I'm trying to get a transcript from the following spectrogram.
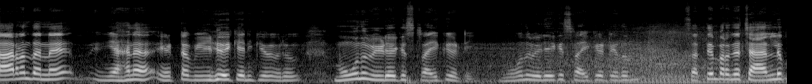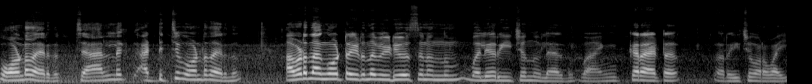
കാരണം തന്നെ ഞാൻ ഇട്ട വീഡിയോയ്ക്ക് എനിക്ക് ഒരു മൂന്ന് വീഡിയോയ്ക്ക് സ്ട്രൈക്ക് കിട്ടി. മൂന്ന് വീഡിയോയ്ക്ക് സ്ട്രൈക്ക് കിട്ടിയതും സത്യം പറഞ്ഞ ചാനൽ പോകേണ്ടതായിരുന്നു ചാനൽ അടിച്ച് പോകേണ്ടതായിരുന്നു അവിടെ നിന്ന് അങ്ങോട്ട് ഇടുന്ന വീഡിയോസിനൊന്നും വലിയ റീച്ചൊന്നും ഇല്ലായിരുന്നു. ഭയങ്കരമായിട്ട് റീച്ച് കുറവായി.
